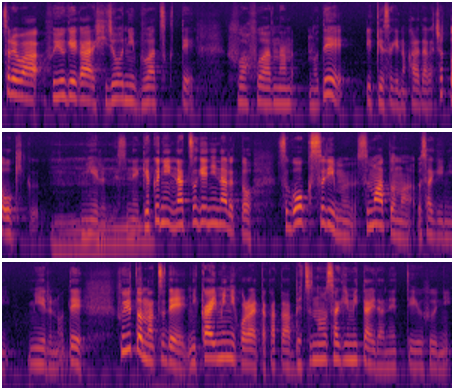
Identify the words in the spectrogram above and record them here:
それは冬毛が非常に分厚くてふわふわなので雪うさぎの体がちょっと大きく見えるんですね。逆に夏毛になるとすごくスリムスマートなうさぎに見えるので冬と夏で2回見に来られた方は別のうさぎみたいだねっていうふうに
